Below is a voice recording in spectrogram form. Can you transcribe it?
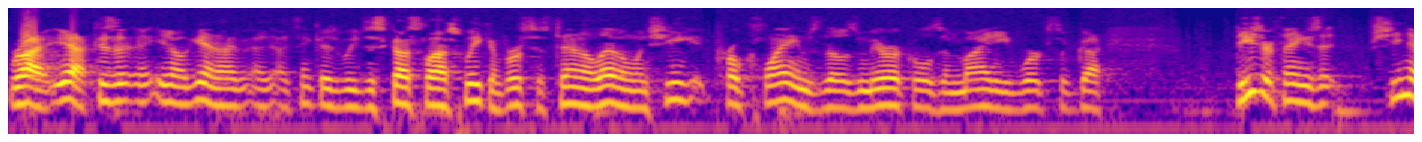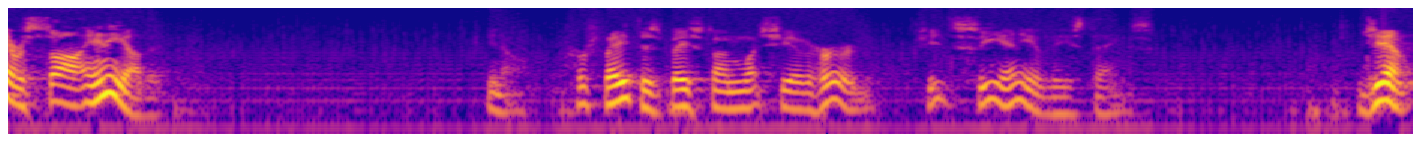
Right, yeah, because, uh, you know, again, I, I think as we discussed last week in verses 10 and 11, when she proclaims those miracles and mighty works of God, these are things that she never saw any of it. You know, her faith is based on what she had heard. She didn't see any of these things. Jim.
